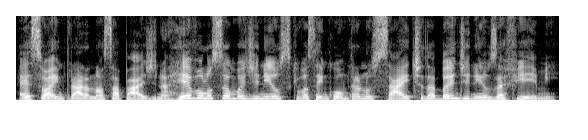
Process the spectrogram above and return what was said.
é só entrar na nossa página Revolução Band News que você encontra no site da Band News FM.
